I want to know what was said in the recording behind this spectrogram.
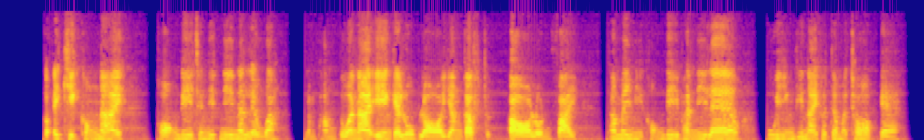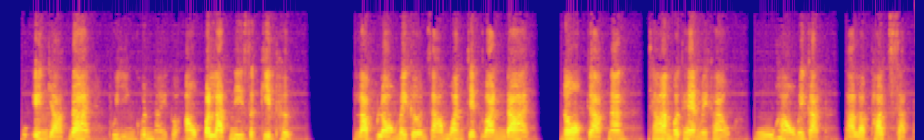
ำก็ไอขิกของนายของดีชนิดนี้นั่นแหละวะลำพังตัวนายเองแกรูปหล่อยังกับตอลนไฟ ถ้าไม่มีของดีพันนี้แล้ว ผู้หญิงที่ไหนเขาจะมาชอบแก พวกเองอยากได้ ผู้หญิงคนไหนก็เอาประหลัดนี่สกิดเถอะ รับรองไม่เกินสามวันเจ็ดวันได้ นอกจากนั้นช้างก็แทงไม่เข้า งูเห่าไม่กัด สารพัดสัตว์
